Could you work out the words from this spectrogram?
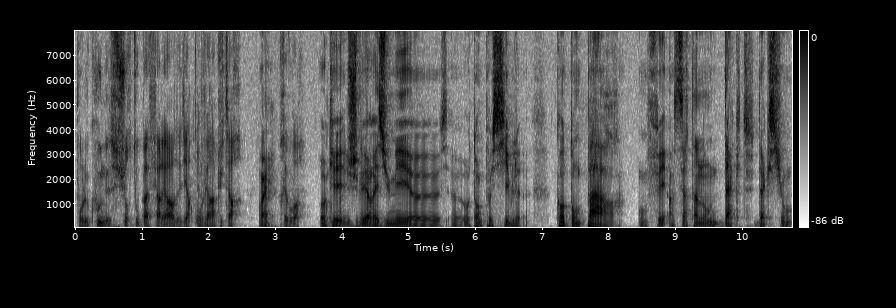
pour le coup, ne surtout pas faire l'erreur de dire on verra plus tard, Ouais. prévoir. Ok, je vais résumer euh, euh, autant que possible. Quand on part, on fait un certain nombre d'actes, d'actions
